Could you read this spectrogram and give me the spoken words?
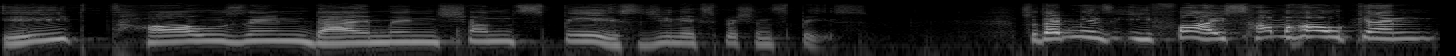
8000 dimension space, gene expression space. So, that means if I somehow can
